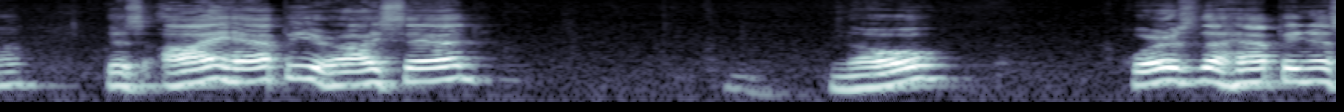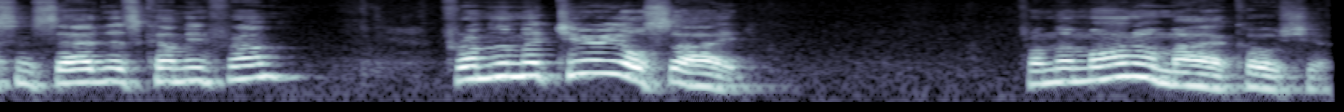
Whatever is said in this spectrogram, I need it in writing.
Huh? Does I happy or I sad? No. Where's the happiness and sadness coming from? From the material side. From the manomaya kosha.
